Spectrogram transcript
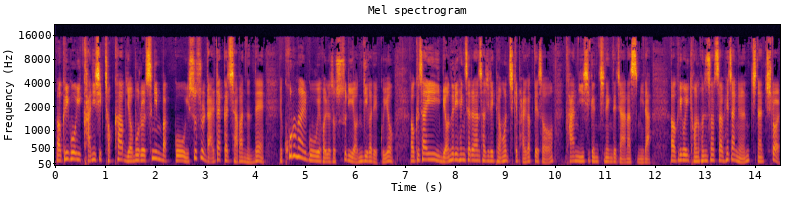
어, 그리고 이 간이식 적합 여부를 승인받고 이 수술 날짜까지 잡았는데 코로나19에 걸려서 수술이 연기가 됐고요. 어, 그 사이 며느리 행세를 한 사실이 병원 측에 발각돼서 간 이식은 진행되지 않았습니다. 어, 그리고 이 건설사 회장은 지난 7월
